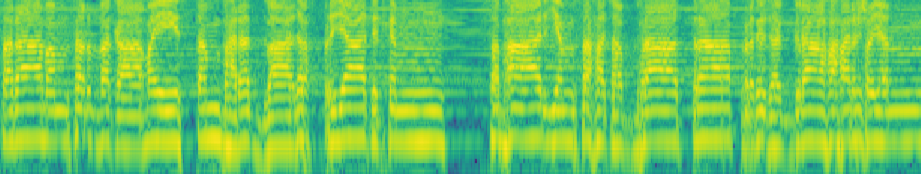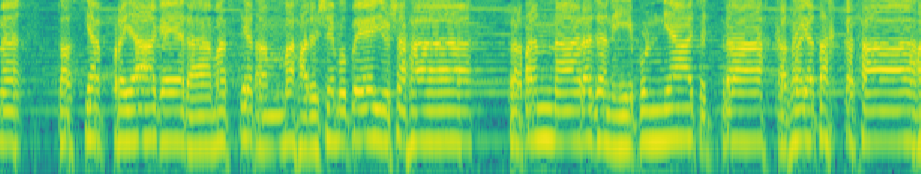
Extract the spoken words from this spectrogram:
स रामम् सर्वकामैस्तम् भरद्वाजः प्रियातिथिम् स भार्यम् सह च भ्रात्रा प्रतिजग्राह हर्षयन् तस्य प्रयागे रामस्य तम् महर्षिमुपेयुषः प्रपन्ना रजनी पुण्या चित्राः कथयतः कथाः।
